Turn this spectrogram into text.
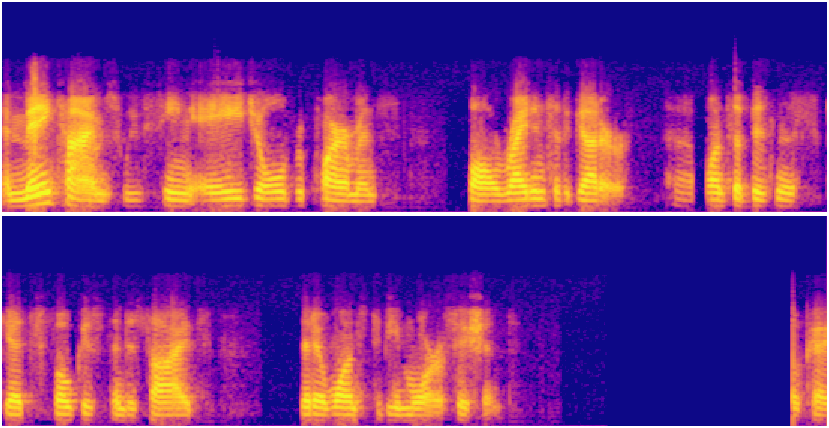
And many times we've seen age-old requirements fall right into the gutter uh, once a business gets focused and decides that it wants to be more efficient. Okay.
